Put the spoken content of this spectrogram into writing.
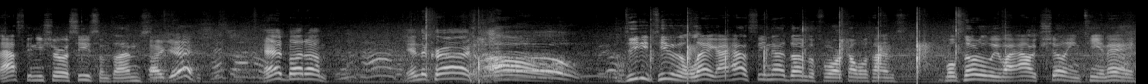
Asking you sure receive sometimes. I guess. Headbutt him. In the crowd. Oh! DDT to the leg. I have seen that done before a couple of times. Most notably by Alex Shelley in TNA.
